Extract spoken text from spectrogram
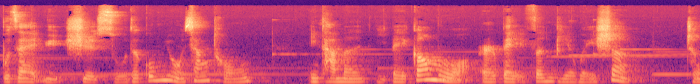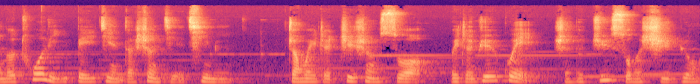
不再与世俗的功用相同，因他们已被膏抹而被分别为圣，成了脱离卑贱的圣洁器皿，专为着至圣所、为着约柜、神的居所使用。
